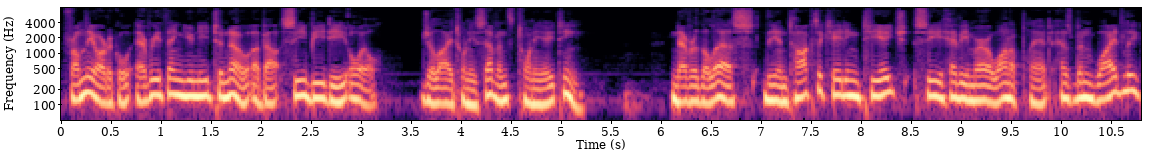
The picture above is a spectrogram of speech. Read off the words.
From the article Everything You Need to Know About CBD Oil, July 27, 2018. Nevertheless, the intoxicating THC-heavy marijuana plant has been widely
